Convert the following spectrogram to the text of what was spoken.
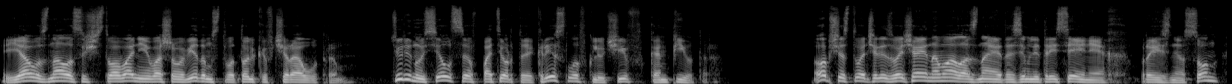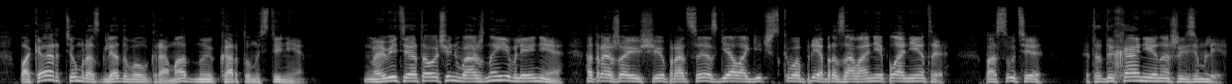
Я узнал о существовании вашего ведомства только вчера утром. Тюрин уселся в потертое кресло, включив компьютер. «Общество чрезвычайно мало знает о землетрясениях», — произнес он, пока Артем разглядывал громадную карту на стене. «А ведь это очень важное явление, отражающее процесс геологического преобразования планеты. По сути, это дыхание нашей Земли.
